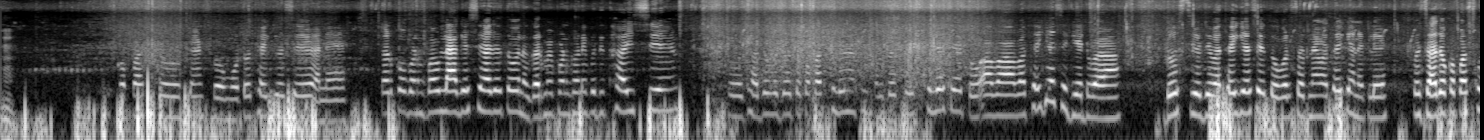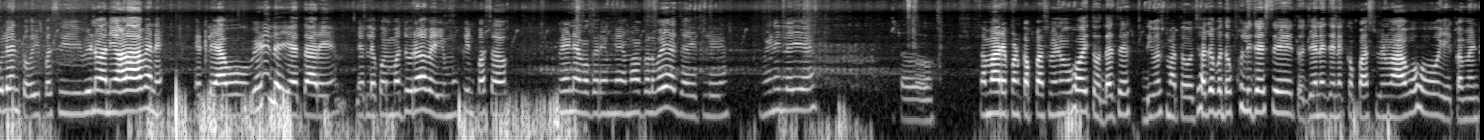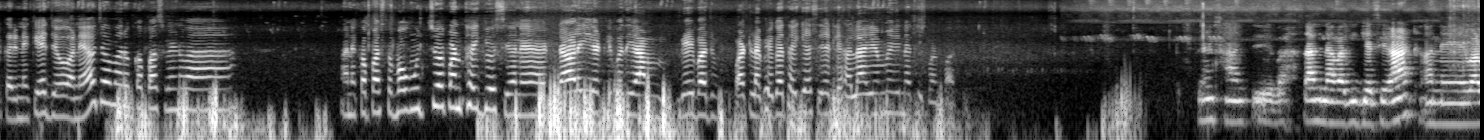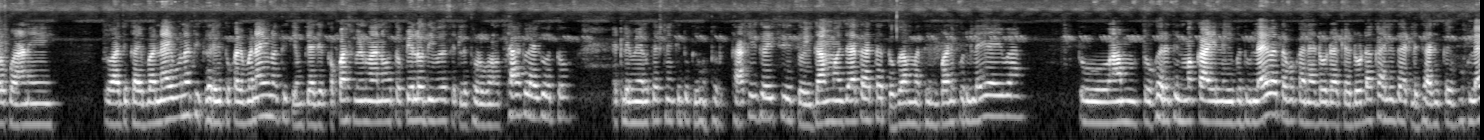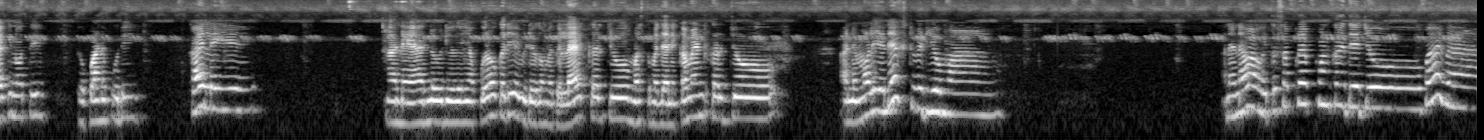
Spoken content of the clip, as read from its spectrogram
હમ કપાસ તો ફ્રેન્ડ્સ બહુ મોટો થઈ ગયો છે અને તડકો પણ બહુ લાગે છે આજે તો અને ગરમી પણ ઘણી બધી થાય છે. તો જાજો બધો તો કપાસ ખુલ્યો નથી, પણ તો ખુલે છે. તો આવા આવા થઈ ગયા છે ગેડવા દોસ્તીઓ જેવા થઈ ગયા છે, તો વરસાદના એવા થઈ ગયા ને એટલે પછી જાજો કપાસ ખુલે ને તો એ પછી વીણવાની આળા આવે ને એટલે આવો વીણી લઈએ અત્યારે. એટલે કોઈ મજૂર આવે એ મૂકીને પાછા વીણ્યા વગર એમને એમ આગળ વયા જાય એટલે વીણી લઈએ. તો તમારે પણ કપાસ વીણવું હોય તો દસેક દિવસમાં તો જાજો બધો ખુલી જશે. તો જેને જેને કપાસ વીણવા આવો હોય એ કમેન્ટ કરીને કહેજો અને આવજો અમારો કપાસ વીણવા. અને કપાસ તો બહુ ઊંચો પણ થઈ ગયો છે અને ડાળી એટલી બધી આમ બે બાજુ પાટલા ભેગા થઈ ગયા છે એટલે હલાય એમ નથી પણ પાછું. સાંજે સાંજના વાગી ગયા છે આઠ અને વાળું પાણે તો આજે કાંઈ બનાવ્યું નથી, ઘરે તો કાંઈ બનાવ્યું નથી, કેમ કે આજે કપાસ વીણવાનો હતો પહેલો દિવસ, એટલે થોડો ઘણો થાક લાગ્યો હતો. એટલે મેં અલ્કેશને કીધું કે હું થોડુંક થાકી ગઈ છે, તો એ ગામમાં જતા હતા, તો ગામમાંથી પાણીપુરી લઈ આવ્યા. તો આમ તો ઘરેથી મકાઈ ને એ બધું લાવ્યા હતા, મકાઈના ડોડા, એટલે ડોડા ખાઈ લીધા, એટલે જાજી કંઈ ભૂખ લાગી નહોતી. તો પાણીપુરી ખાઈ લઈએ. અને આજનો વીડિયો અહીંયા પૂરો કરીએ. વીડિયો ગમે તો લાઈક કરજો, મસ્ત મજાની કમેન્ટ કરજો. અને મળીએ નેક્સ્ટ વિડીયોમાં. અને નવા હોય તો સબસ્ક્રાઈબ પણ કરી દેજો. Bye bye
